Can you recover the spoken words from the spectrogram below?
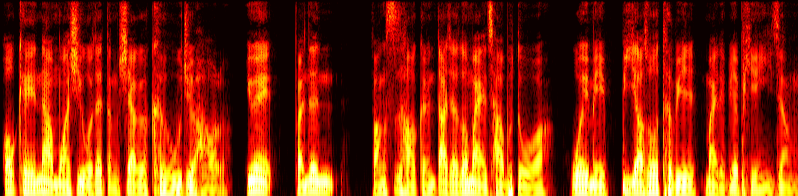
，OK，那没关系，我再等下个客户就好了。因为反正房市好，可能大家都卖的差不多。我也没必要说特别卖的比较便宜这样。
